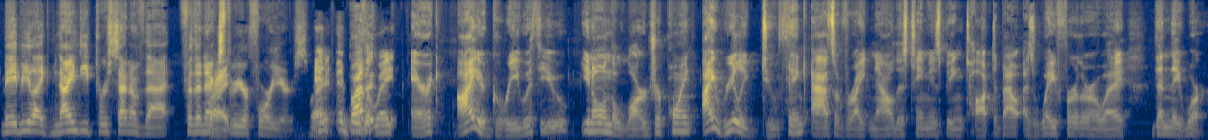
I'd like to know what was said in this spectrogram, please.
maybe like 90% of that for the next Right. 3 or 4 years. Right. And, and by Well, the way, Eric, I agree with you. You know, on the larger point, I really do think as of right now, this team is being talked about as way further away than they were.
